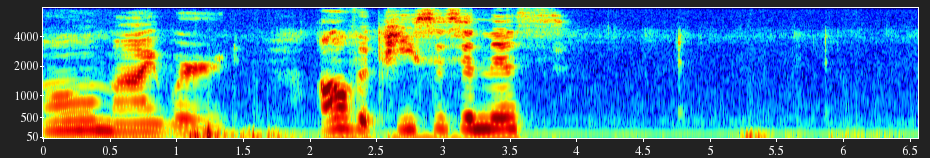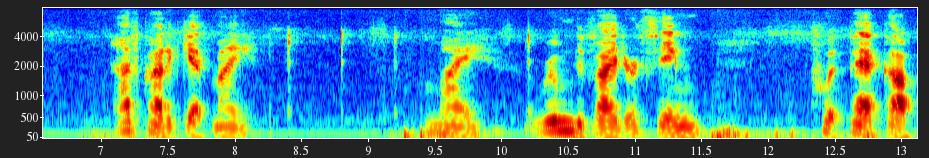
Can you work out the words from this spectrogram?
Oh my word. All the pieces in this. I've got to get my my room divider thing put back up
